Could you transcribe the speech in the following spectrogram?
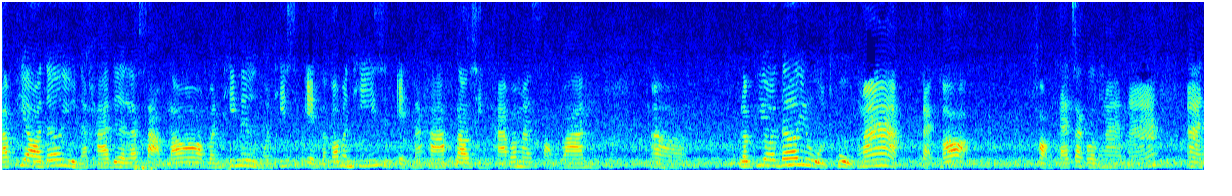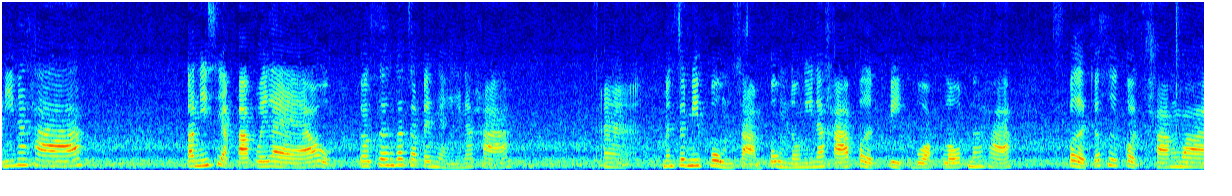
รับพรีออเดอร์อยู่นะคะ เดือนละ 3 รอบ วันที่ 1 วันที่ 11 แล้วก็วันที่ 21 นะคะ เราสินค้าประมาณ 2 วันอ่าเราพรีออเดอร์อยู่ถูกมาก แต่ก็ของแท้จากโรงงานนะ อ่านี่นะคะ ตอนนี้เสียบปลั๊กไว้แล้ว ตัวเครื่องก็จะเป็นอย่างนี้นะคะ อ่า มันจะมีปุ่มสามปุ่มตรงนี้นะคะ เปิดปิดบวกลบนะคะ เปิดก็คือกดค้างไว้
